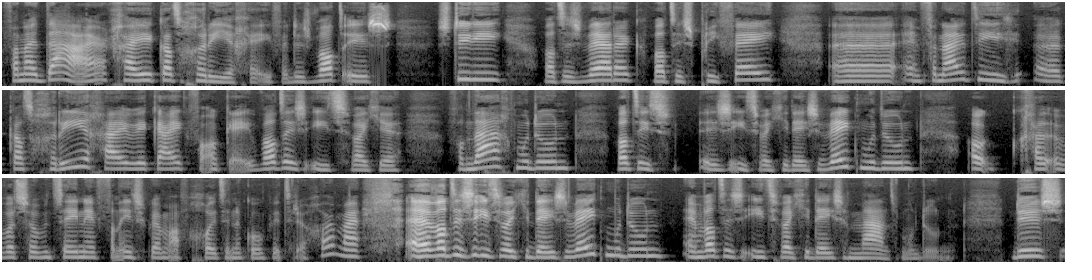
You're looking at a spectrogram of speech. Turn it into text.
Vanuit daar ga je categorieën geven. Dus wat is studie, wat is werk, wat is privé. Uh, en vanuit die categorieën ga je weer kijken van oké, wat is iets wat je vandaag moet doen? Wat is, is iets wat je deze week moet doen? Oh, ik word zo meteen even van Instagram afgegooid en dan kom ik weer terug hoor. Maar uh, wat is iets wat je deze week moet doen? En wat is iets wat je deze maand moet doen? Dus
